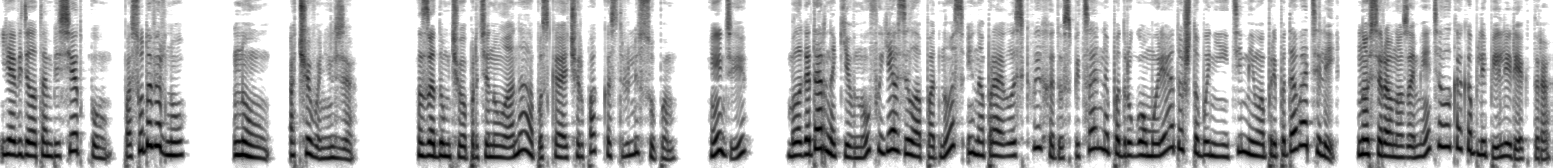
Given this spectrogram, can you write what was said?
Я видела там беседку, посуду верну». «Ну, а чего нельзя?» Задумчиво протянула она, опуская черпак кастрюли супом. «Иди». Благодарно кивнув, я взяла поднос и направилась к выходу специально по другому ряду, чтобы не идти мимо преподавателей, но все равно заметила, как облепили ректора.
